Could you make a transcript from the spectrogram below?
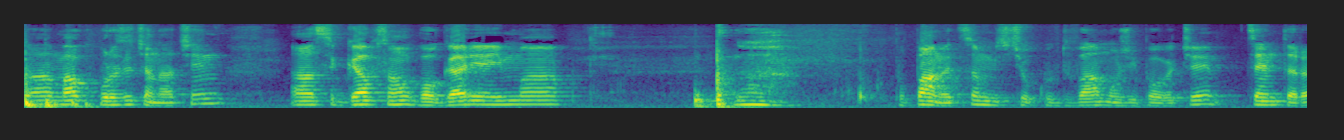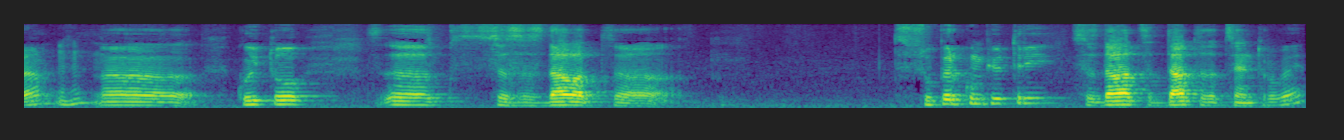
а, малко по различен начин. А, сега само в България има а, по памет съм, мисля, че около два, може и повече, центъра, mm-hmm. а, които а, се създават а, суперкомпютри, създават се дата центрове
